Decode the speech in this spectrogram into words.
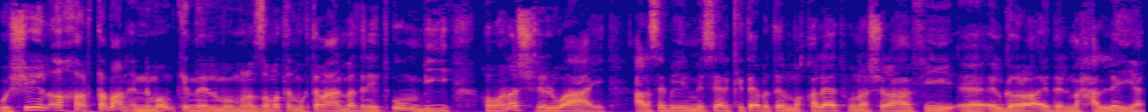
والشيء الآخر طبعا أن ممكن المنظمات المجتمع المدني تقوم بيه هو نشر الوعي على سبيل المثال كتابة المقالات ونشرها في آه، الجرائد المحلية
